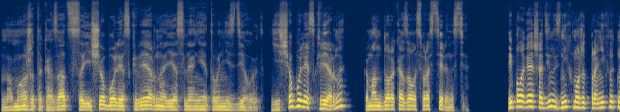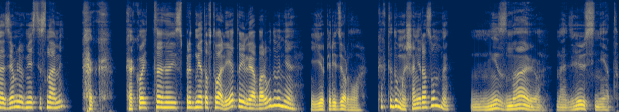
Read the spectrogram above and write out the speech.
Но может оказаться еще более скверно, если они этого не сделают. Еще более скверно? Командор оказалась в растерянности. Ты полагаешь, один из них может проникнуть на Землю вместе с нами? Как какой-то из предметов туалета или оборудования? Ее передернуло. Как ты думаешь, они разумны? Не знаю. Надеюсь, нет.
